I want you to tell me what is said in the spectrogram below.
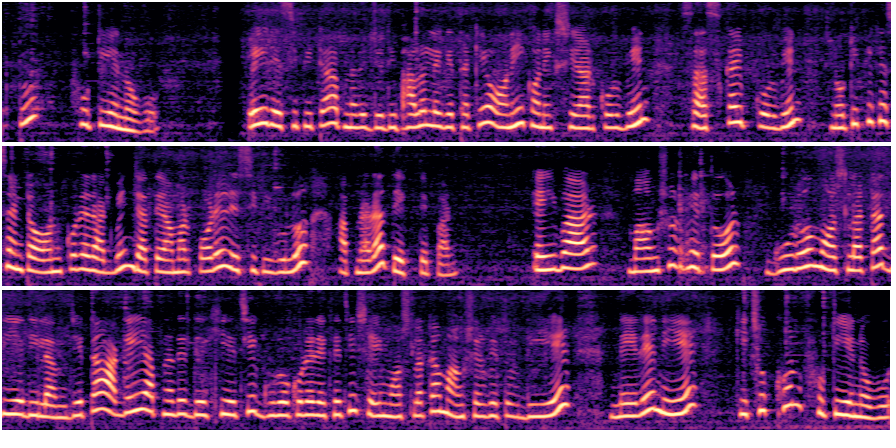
একটু ফুটিয়ে নেব। এই রেসিপিটা আপনাদের যদি ভালো লেগে থাকে, অনেক অনেক শেয়ার করবেন, সাবস্ক্রাইব করবেন, নোটিফিকেশানটা অন করে রাখবেন, যাতে আমার পরের রেসিপিগুলো আপনারা দেখতে পান। এইবার মাংসর ভেতর গুঁড়ো মশলাটা দিয়ে দিলাম। যেটা আগেই আপনাদের দেখিয়েছি, গুঁড়ো করে রেখেছি, সেই মশলাটা মাংসের ভেতর দিয়ে নেড়ে নিয়ে কিছুক্ষণ ফুটিয়ে নেব।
